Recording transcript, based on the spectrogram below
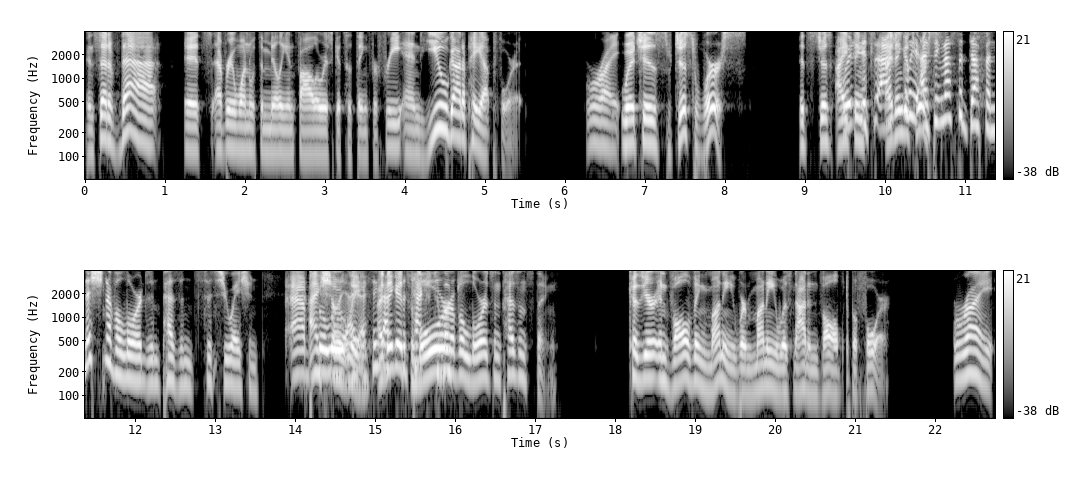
Instead of that, it's everyone with a million followers gets a thing for free, and you got to pay up for it, Right. which is just worse. It's just I Wait, think it's actually, I think it's worse. that's the definition of a lords and peasants situation. Absolutely. I I think think, it's more of a lords and peasants thing. Because you're involving money where money was not involved before. Right.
